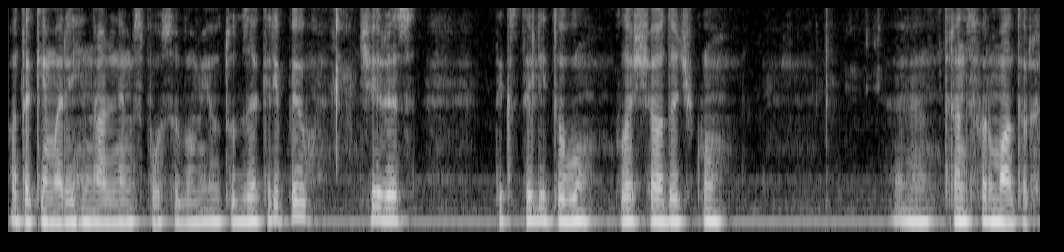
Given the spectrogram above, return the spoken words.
Отаким оригінальним способом його тут закріпив через текстилітову площадочку. Е, Трансформатор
